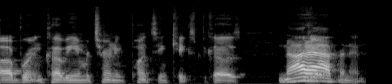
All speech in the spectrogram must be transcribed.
uh, Britton Covey and returning punting kicks because not you know, happening.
